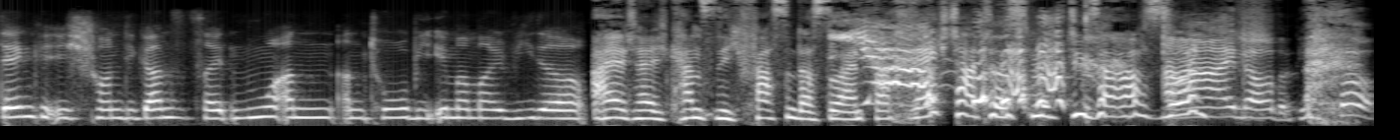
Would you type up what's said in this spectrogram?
denke ich schon die ganze Zeit nur an, an Tobi immer mal wieder. Alter, ich kann es nicht fassen, dass du einfach ja! recht hattest mit dieser absurden. I know the people.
